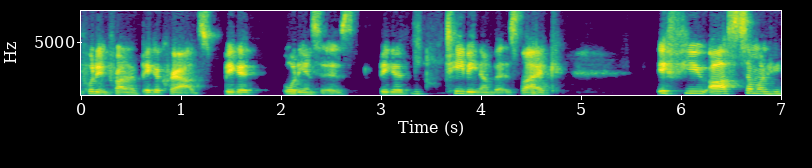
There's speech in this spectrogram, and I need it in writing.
put in front of bigger crowds, bigger audiences, bigger TV numbers. Like if you ask someone who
